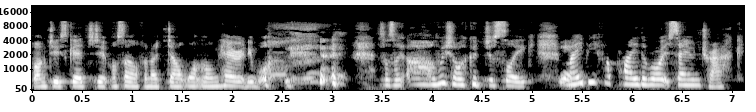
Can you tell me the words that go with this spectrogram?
But I'm too scared to do it myself, and I don't want long hair anymore. so I was like, oh, I wish I could just like Yeah. maybe if I play the right soundtrack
